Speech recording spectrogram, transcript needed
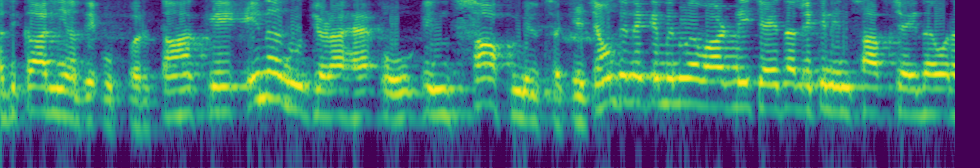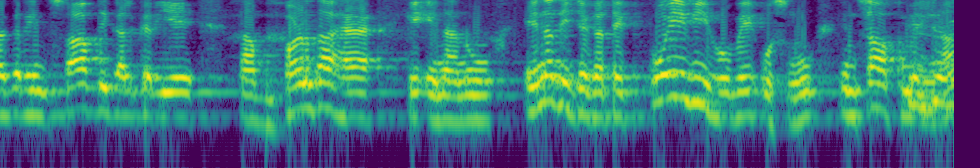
ਅਧਿਕਾਰੀਆਂ ਦੇ ਉੱਪਰ ਤਾਂ ਕਿ ਇਹਨਾਂ ਨੂੰ ਜਿਹੜਾ ਹੈ ਉਹ ਇਨਸਾਫ ਮਿਲ ਸਕੇ। ਚਾਹੁੰਦੇ ਨੇ ਕਿ ਮੈਨੂੰ ਅਵਾਰਡ ਨਹੀਂ ਚਾਹੀਦਾ ਲੇਕਿਨ ਇਨਸਾਫ ਚਾਹੀਦਾ ਔਰ ਅਗਰ ਇਨਸਾਫ ਦੀ ਗੱਲ ਕਰੀਏ ਤਾਂ ਬਣਦਾ ਹੈ ਕਿ ਇਹਨਾਂ ਨੂੰ ਇਹਨਾਂ ਦੀ ਜਗ੍ਹਾ ਤੇ ਕੋਈ ਵੀ ਹੋਵੇ ਉਸ ਨੂੰ ਇਨਸਾਫ ਮਿਲਣਾ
